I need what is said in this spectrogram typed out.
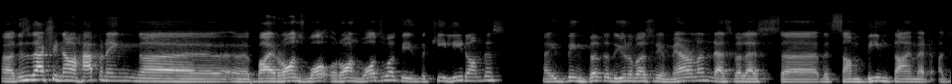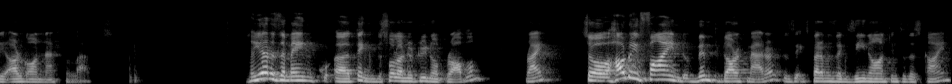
Uh, this is actually now happening uh, uh, by Ron's Ron Walsworth. He's the key lead on this. Uh, it's being built at the University of Maryland as well as uh, with some beam time at, at, the Argonne National Labs. So here is the main uh, thing, the solar neutrino problem, right? So how do we find WIMP dark matter? There's experiments like xenon, things of this kind.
